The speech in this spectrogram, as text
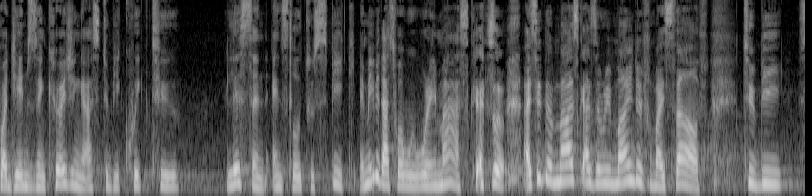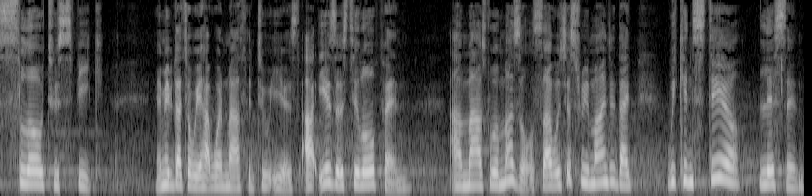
why James is encouraging us to be quick to listen and slow to speak. And maybe that's why we're wearing masks. so I see the mask as a reminder for myself to be slow to speak. And maybe that's why we have one mouth and two ears. Our ears are still open, our mouths were muzzled. So I was just reminded that we can still listen.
